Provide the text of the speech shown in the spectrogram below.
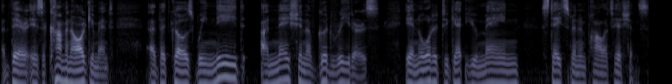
there is a common argument uh, that goes, we need a nation of good readers in order to get humane statesmen and politicians.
